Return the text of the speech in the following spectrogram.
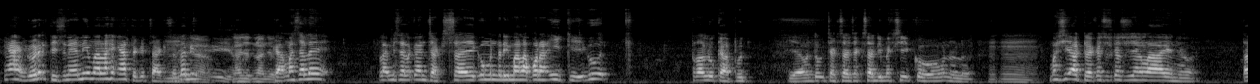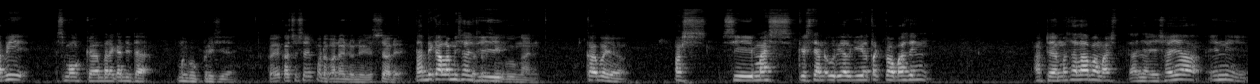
Nganggur di sini malah ngadu ke jaksa. Hmm, Tadi iya. Lanjut lanjut. gak masalah lah misalkan jaksa itu menerima laporan iki itu terlalu gabut ya untuk jaksa-jaksa di Meksiko ngono lho. Heeh. Masih ada kasus-kasus yang lain yo. Tapi semoga mereka tidak menggubris ya. Kayak kasusnya pada kan Indonesia deh. Tapi kalau misal di Tersinggungan. kayak apa ya pas si Mas Christian Uriel gitu teko pasti ada masalah apa Mas tanya ya saya ini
